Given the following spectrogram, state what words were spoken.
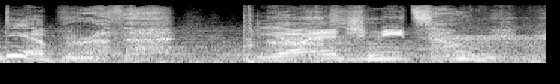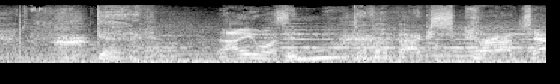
Dear brother, your edge needs honing. Good. I was in need of a back scratcher.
